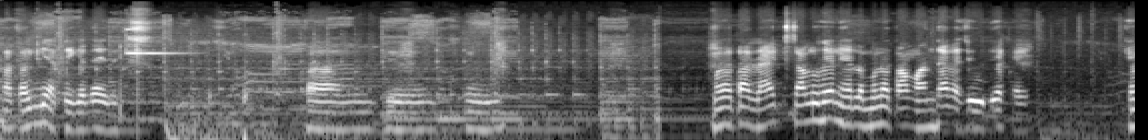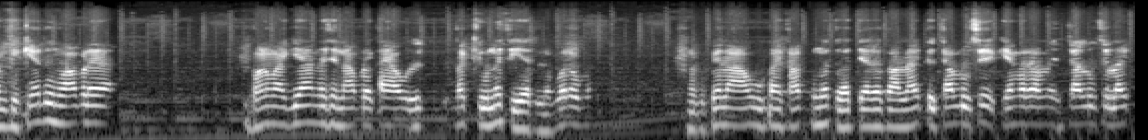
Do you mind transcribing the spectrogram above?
હા તો અગિયાર થઈ ગયા પાંચ મને તો આ લાઈટ ચાલુ છે ને એટલે મને તો આમ અંધારા જેવું દેખાય. કેમ કે કીધું ને આપણે ભણવા ગયા નથી ને આપણે કાંઈ આવું લખ્યું નથી એટલે બરોબર. પહેલાં આવું કાંઈ થતું નતું, અત્યારે તો આ લાઈટ ચાલુ છે કેમેરા ચાલુ છે લાઈટ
